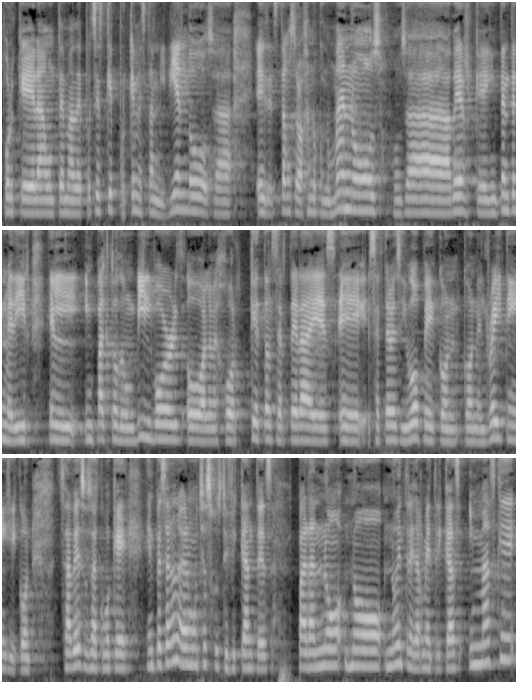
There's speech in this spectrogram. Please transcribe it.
Porque era un tema de, pues es que, ¿por qué me están midiendo? O sea, estamos trabajando con humanos, o sea, a ver, que intenten medir el impacto de un billboard o a lo mejor qué tan certera es, eh, certera es Ibope con, con el rating y con, ¿sabes? O sea, como que empezaron a haber muchas justificantes para no, no, no entregar métricas y más que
